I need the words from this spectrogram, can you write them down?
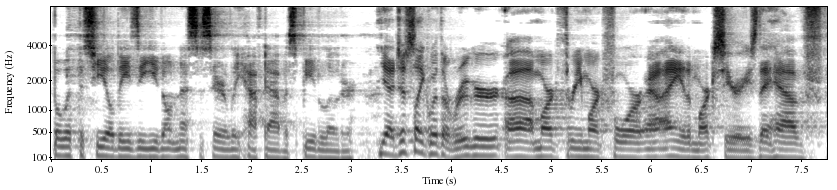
but with the shield EZ you don't necessarily have to have a speed loader. Yeah just like with a ruger uh, mark 3 mark 4 uh, any of the mark series they have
